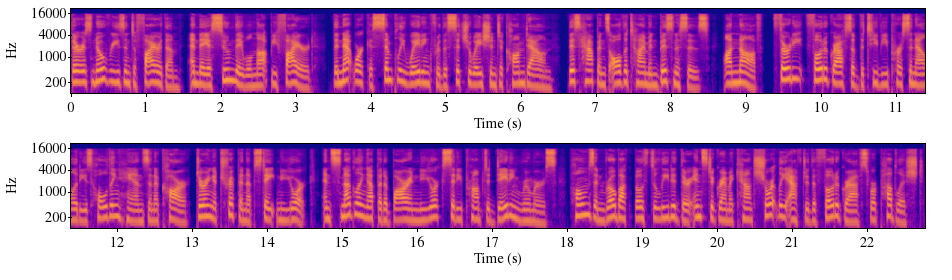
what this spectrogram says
There is no reason to fire them, and they assume they will not be fired. The network is simply waiting for the situation to calm down. This happens all the time in businesses. On Nav, 30 photographs of the TV personalities holding hands in a car during a trip in upstate New York and snuggling up at a bar in New York City prompted dating rumors. Holmes and Robach both deleted their Instagram accounts shortly after the photographs were published.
